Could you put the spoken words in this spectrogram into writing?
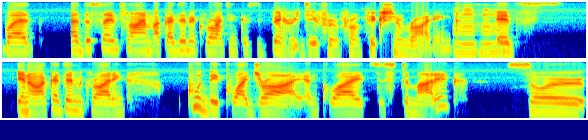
but at the same time, academic writing is very different from fiction writing. Mm-hmm. It's you know, academic writing could be quite dry and quite systematic. So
